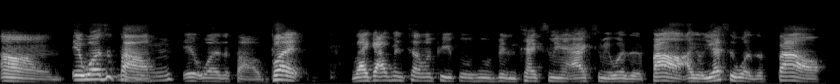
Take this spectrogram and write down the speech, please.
um, it was a foul. Mm-hmm. It was a foul, but. Like I've been telling people who've been texting me and asking me, was it a foul? I go, yes, it was a foul.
